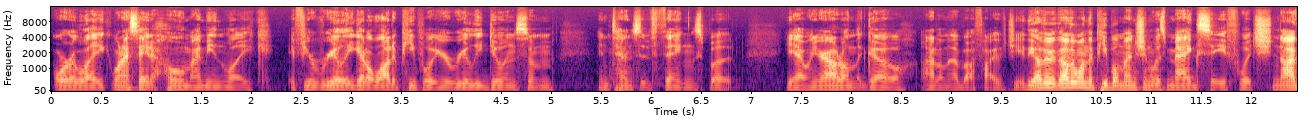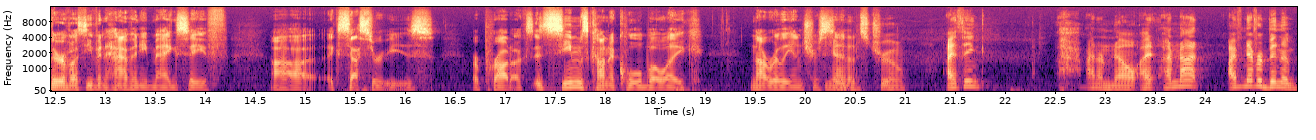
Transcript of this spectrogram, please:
or like when I say at home, I mean like if you're really you got a lot of people, you're really doing some intensive things. But yeah, when you're out on the go, I don't know about 5G. The other the other one that people mentioned was MagSafe, which neither of us even have any MagSafe uh, accessories or products. It seems kind of cool, but like not really interested. Yeah, that's true. I think I don't know. I, I'm not I've never been a,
